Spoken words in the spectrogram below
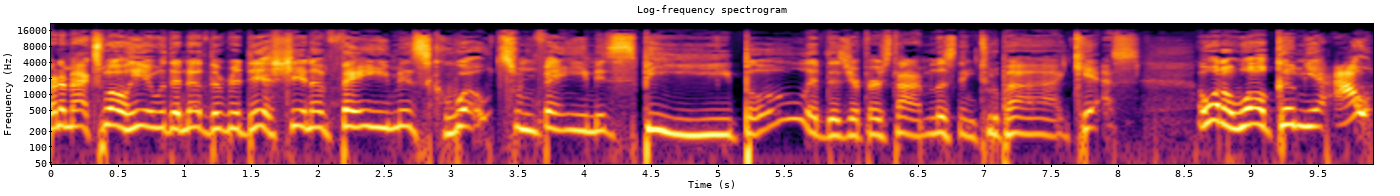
Brother Maxwell here with another edition of famous quotes from famous people. If this is your first time listening to the podcast, I want to welcome you out.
